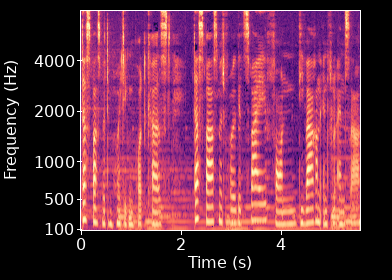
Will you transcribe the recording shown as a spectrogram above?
Das war's mit dem heutigen Podcast. Das war's mit Folge 2 von Die wahren Influencer.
